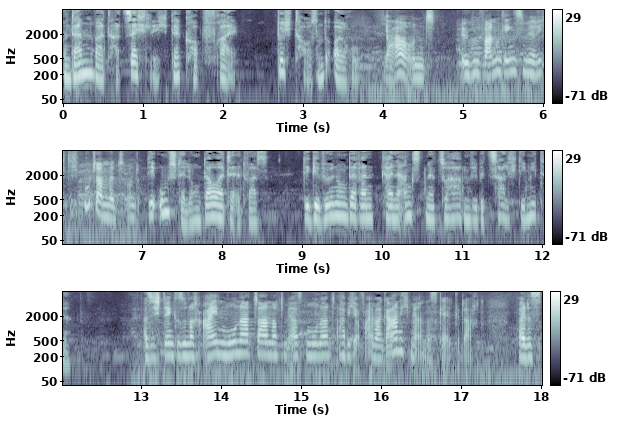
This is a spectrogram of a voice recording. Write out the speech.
und dann war tatsächlich der Kopf frei. Durch 1000 Euro. Ja, und irgendwann ging es mir richtig gut damit. Und die Umstellung dauerte etwas. Die Gewöhnung daran, keine Angst mehr zu haben, wie bezahle ich die Miete. Also ich denke, so nach einem Monat da, nach dem ersten Monat, habe ich auf einmal gar nicht mehr an das Geld gedacht. Weil das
